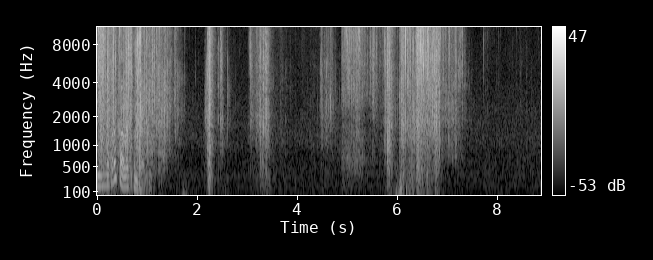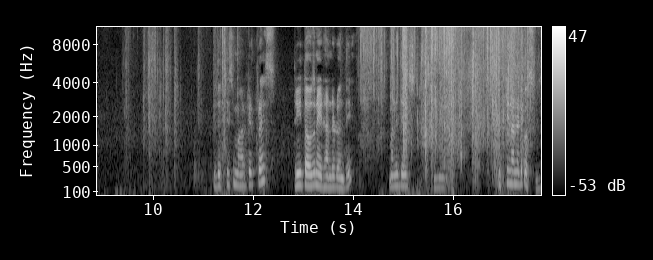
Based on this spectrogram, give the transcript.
దీంట్లో కూడా కలర్స్ ఉంటాయి. ఇది వచ్చేసి market price three thousand eight hundred ఉంది. మన జస్ట్ ఫిఫ్టీన్ హండ్రెడ్కి వస్తుంది.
